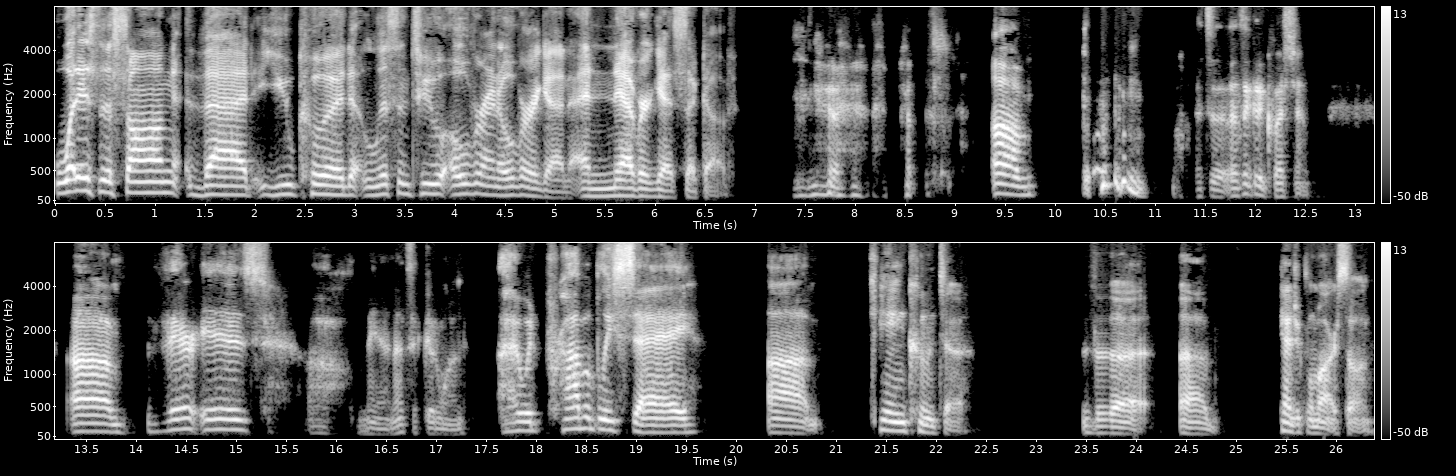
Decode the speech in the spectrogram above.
What is the song that you could listen to over and over again and never get sick of? um that's a that's a good question um there is oh man that's a good one i would probably say um king kunta the uh, kendrick lamar song.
